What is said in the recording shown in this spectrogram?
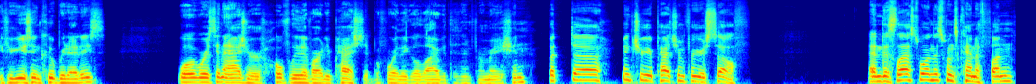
if you're using Kubernetes, well, where it's in Azure, hopefully they've already patched it before they go live with this information. But uh, make sure you patch them for yourself. And this last one, this one's kind of fun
